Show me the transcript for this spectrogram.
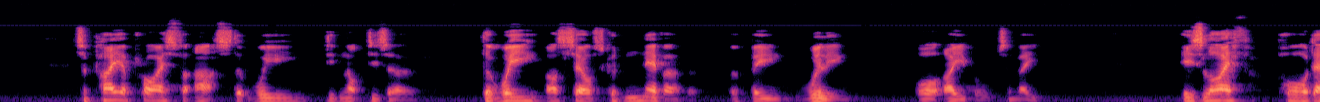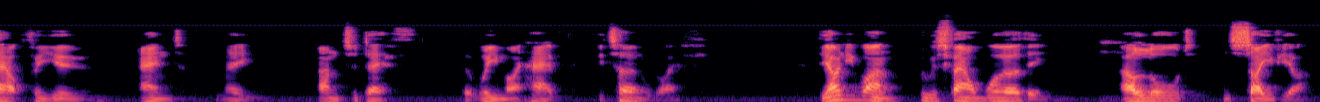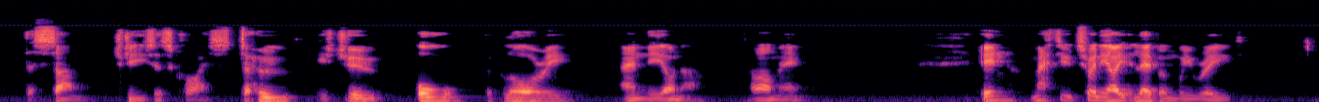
to pay a price for us that we did not deserve, that we ourselves could never have been willing or able to meet. His life poured out for you and me unto death that we might have eternal life. The only one who was found worthy, our Lord and Saviour, the Son, Jesus Christ, to whom is due all the glory and the honour. Amen. In Matthew 28:11 we read,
